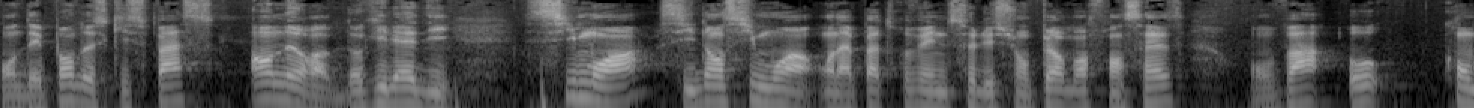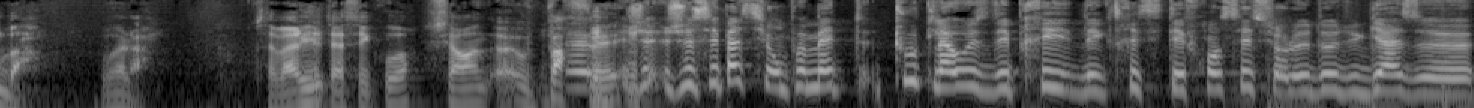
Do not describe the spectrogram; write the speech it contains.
on dépend de ce qui se passe en Europe. Donc il a dit 6 mois. Si dans 6 mois, on n'a pas trouvé une solution purement française, on va au combat. Voilà. Ça va, j'étais assez court Sharon, euh, parfait. Euh, je ne sais pas si on peut mettre toute la hausse des prix de l'électricité français sur le dos du gaz euh,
